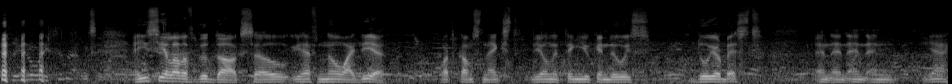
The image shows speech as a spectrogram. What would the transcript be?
and you see a lot of good dogs, so you have no idea what comes next. The only thing you can do is do your best and, and, and, and yeah,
